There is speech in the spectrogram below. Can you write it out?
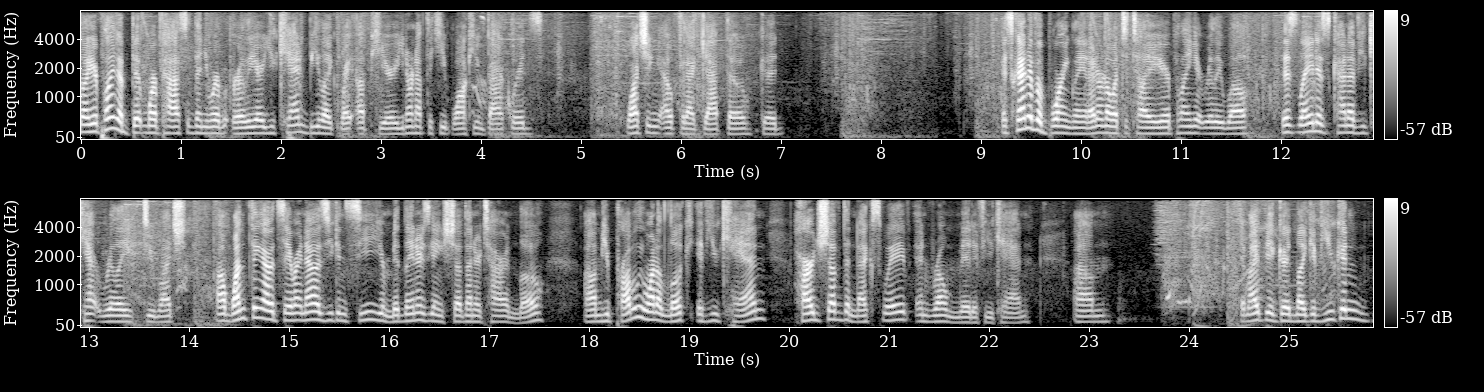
So you're playing a bit more passive than you were earlier. You can be like right up here. You don't have to keep walking backwards. Watching out for that gap though. Good. It's kind of a boring lane. I don't know what to tell you. You're playing it really well. This lane is kind of, you can't really do much. Uh, one thing I would say right now is you can see your mid laner is getting shoved under tower and low. Um, you probably want to look, if you can, hard shove the next wave and roam mid if you can. Um, it might be a good, like, if you can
